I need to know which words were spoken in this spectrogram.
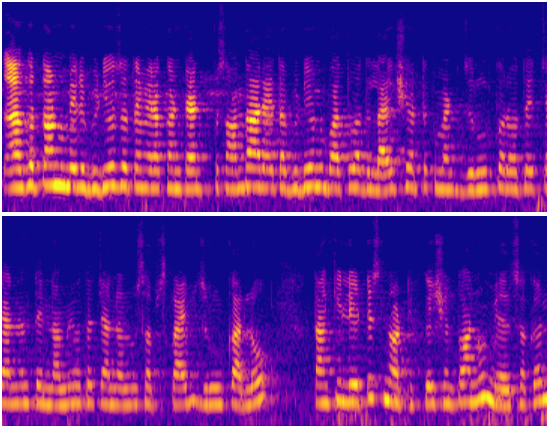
ਤਾਂ ਅਗਰ ਤੁਹਾਨੂੰ ਮੇਰੇ ਵੀਡੀਓਜ਼ ਅਤੇ ਮੇਰਾ ਕੰਟੈਂਟ ਪਸੰਦ ਆ ਰਿਹਾ ਤਾਂ ਵੀਡੀਓ ਨੂੰ ਵੱਧ ਤੋਂ ਵੱਧ ਲਾਈਕ ਸ਼ੇਅਰ ਤੇ ਕਮੈਂਟ ਜ਼ਰੂਰ ਕਰੋ ਤੇ ਚੈਨਲ ਤੇ ਨਵੇਂ ਹੋ ਤਾਂ ਚੈਨਲ ਨੂੰ ਸਬਸਕ੍ਰਾਈਬ ਜ਼ਰੂਰ ਕਰ ਲਓ ਤਾਂ ਕਿ ਲੇਟੈਸਟ ਨੋਟੀਫਿਕੇਸ਼ਨ ਤੁਹਾਨੂੰ ਮਿਲ ਸਕਣ।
